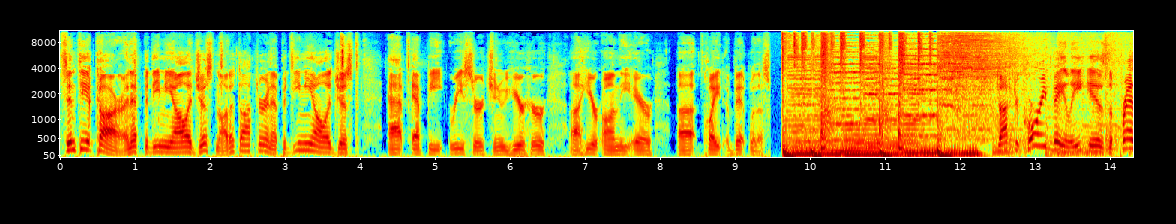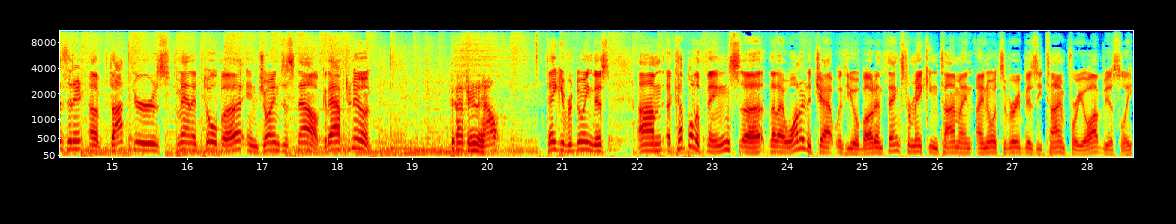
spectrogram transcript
Cynthia Carr, an epidemiologist, not a doctor, an epidemiologist at Epi Research, and you hear her uh, here on the air uh, quite a bit with us. Dr. Corey Bailey is the president of Doctors Manitoba and joins us now. Good afternoon. Good afternoon, Hal. Thank you for doing this. Um, a couple of things uh, that I wanted to chat with you about, and thanks for making time. I, I know it's a very busy time for you, obviously.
